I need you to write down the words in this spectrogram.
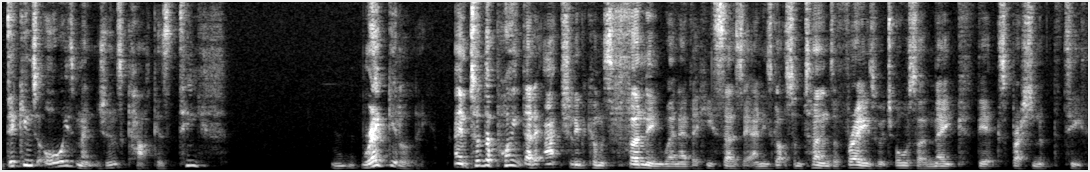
Dickens always mentions Carker's teeth regularly. And to the point that it actually becomes funny whenever he says it, and he's got some turns of phrase which also make the expression of the teeth.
